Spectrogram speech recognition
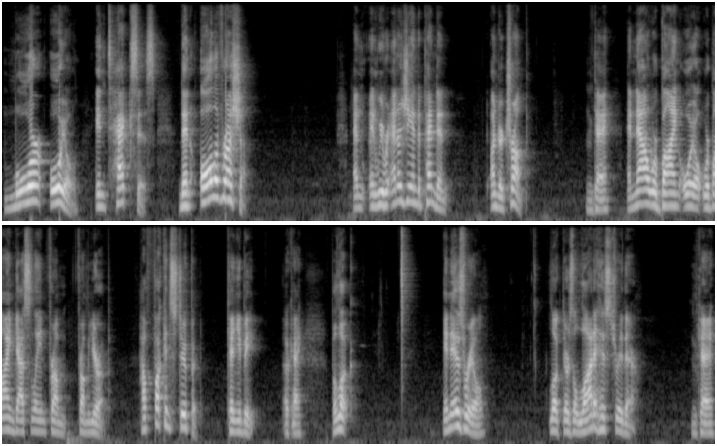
more oil in Texas than all of Russia. And and we were energy independent under Trump. Okay? And now we're buying oil, we're buying gasoline from from Europe. How fucking stupid can you be? Okay? But look, in Israel, look, there's a lot of history there. Okay?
